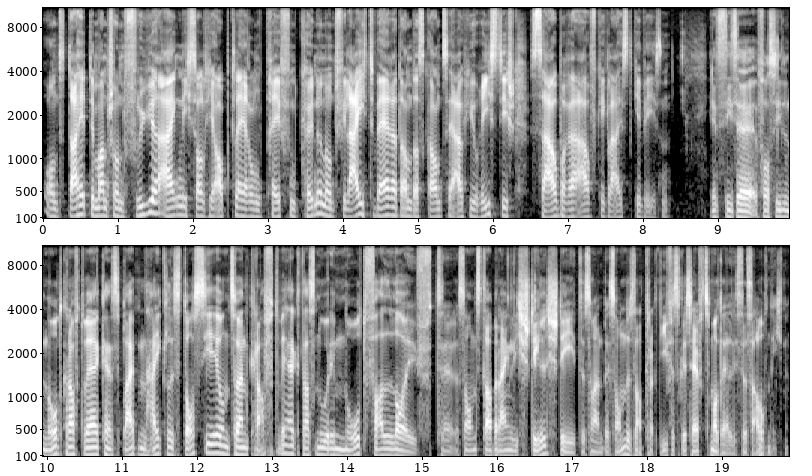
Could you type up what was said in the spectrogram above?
Und da hätte man schon früher eigentlich solche Abklärungen treffen können und vielleicht wäre dann das Ganze auch juristisch sauberer aufgegleist gewesen. Jetzt diese fossilen Notkraftwerke, es bleibt ein heikles Dossier und so ein Kraftwerk, das nur im Notfall läuft, äh, sonst aber eigentlich stillsteht, so ein besonders attraktives Geschäftsmodell ist das auch nicht. Ne?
